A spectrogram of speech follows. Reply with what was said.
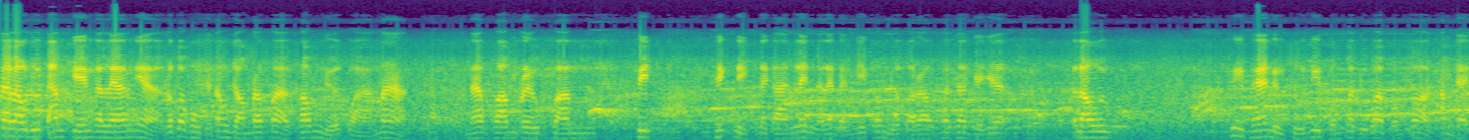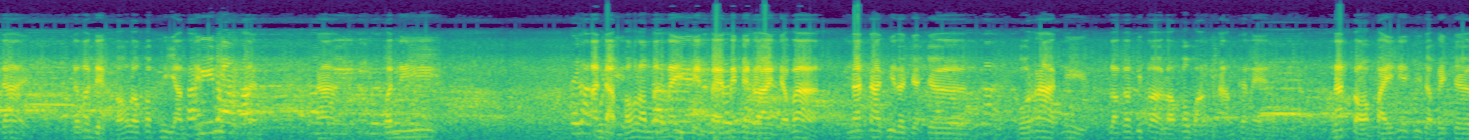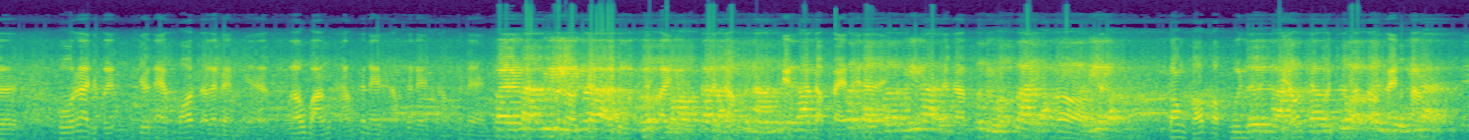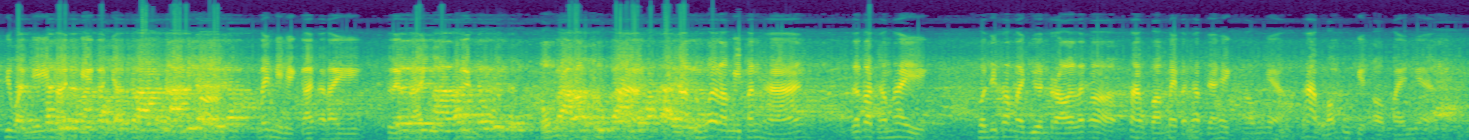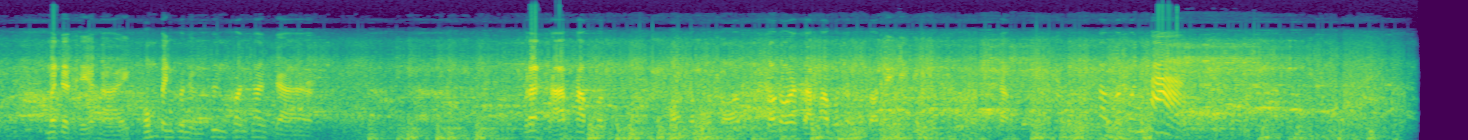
ถ้าเราดูตามเกมกันแล้วเนี่ยเราก็คงจะต้องยอมรับว่าเขาเหนือกว่ามากนะความเร็วความฟิตเทคนิคในการเล่นอะไรแบบนี้เขาเหนือกว่าเราค่อนข้างจะเยอะเราที่แพ้หนึ่งศูนย์ที่ผมก็ถือว่าผมก็ทำใจได้ แล้วก็เด็กของเราก็พยายามเต็มที่เหมือนกันนะวันนี้อันดับของเรามันไม่เปลี่ยนแปลงไม่เป็นไร แต่ว่านัดหน้าที่เราจะเจอโคราชนี่ เราก็คิดว่าเราก็หวังสามคะแนนนัดต่อไปเนี่ยที่จะไปเจอ ราชจะไปเจอแอร์ฟอร์สอะไรแบบเนี้ยเราหวังสามคะแนนสามคะแนนสามคะแนนเพื่อเราจะกระโดดขึ้นไปอยู่อันดับเจ็ดอันดับแปดให้ได้นะครับก็ต้องขอขอบคุณพี่น้องสื่อมวชนและแฟนคลับที่วันนี้มาเชียร์กันอย่างสนุกสนานไม่มีเหตุการณ์อะไรเกิดร้ายเกิดขึ้น ผมมีความสุขว่าถ้าสมมติว่าเรามีปัญหา แล้วก็ทำให้ คนที่เข้ามาเยือนรอนแล้วก็สร้างความไม่ประทับใจให้เขาเนี่ยภาพของภูเก็ตออกไปเนี่ย มันจะเสียหาย ผมเป็นคนหนึ่งซึ่งค่อนข้างจะรักษาภาพของสโมสรเขาต้องรักษาภาพของสโมสรให้ดีที่สุดครับขอบพระคุณ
